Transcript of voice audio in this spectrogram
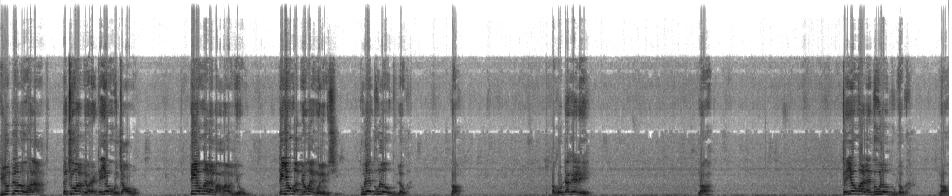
ဒီလိုပြောလို့ဟုတ်လားတချို့ကပြောတယ်တရုတ်ကိုကြောက်လို့တရုတ်ကလည်းဘာမှမပြောဘူးတရုတ်ကပြောပိုင်ခွင့်လည်းမရှိဘူး तू လဲ तू လို့ तू လောက်တာနော်အခုတက်ခဲ့လေနော်တရုတ်ကလည်း तू လို့ तू လောက်တာနော်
